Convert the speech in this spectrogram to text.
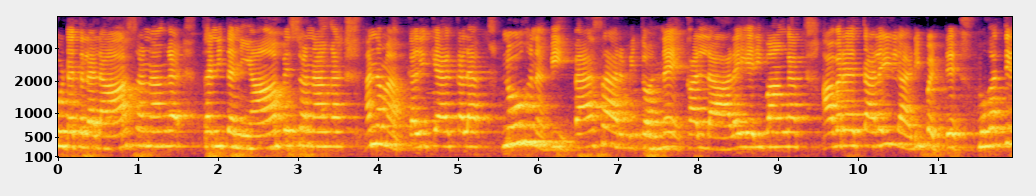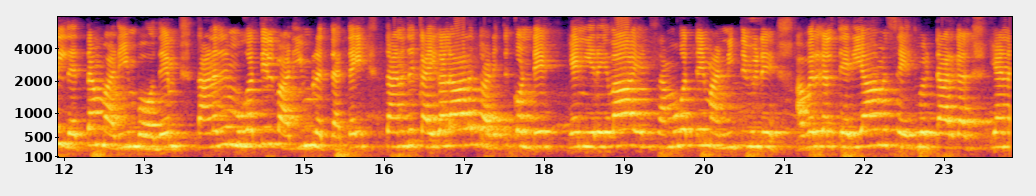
கூட்டத்துலலாம் சொன்னாங்க. தனித்தனியாக பேச சொன்னாங்க. அந்த மக்கள் கேட்கல. நூகு நபி பேச ஆரம்பித்தோன்னே எறிவாங்க. அவரது தலையில் அடிபட்டு முகத்தில் ரத்தம் வடியும் போது தனது முகத்தில் வடியும் இரத்தத்தை தனது கைகளால் துடைத்து கொண்டு என் இறைவா என் சமூகத்தை மன்னித்து விடு. அவர்கள் தெரியாமல் செய்து விட்டார்கள் என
